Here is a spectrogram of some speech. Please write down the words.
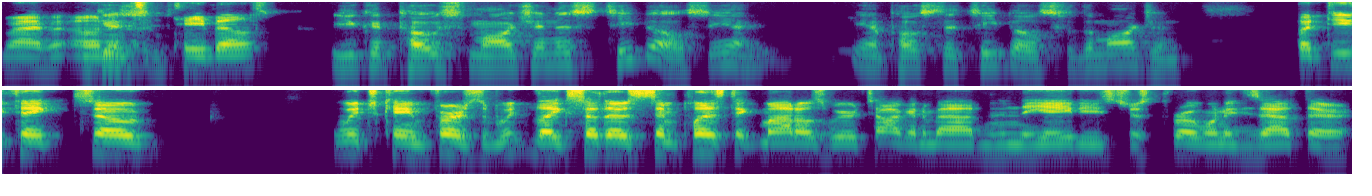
Right, but owning some T bills. You could post margin as T bills. Yeah, you know, post the T bills for the margin. But do you think so? Which came first? Like, so those simplistic models we were talking about in the 80s, just throw one of these out there.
